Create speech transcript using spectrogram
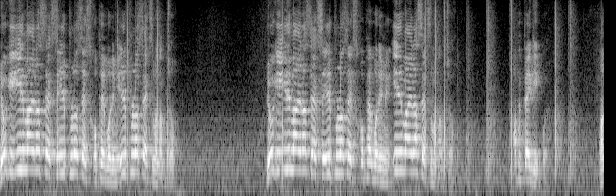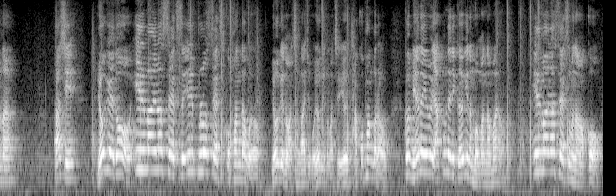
여기 1-x, 1 플러스 x 곱해버리면 1 플러스 x만 남죠. 여기 1-x, 1 플러스 x 곱해버리면 1 x만 남죠. 앞에 빼기 있고요. 맞나요? 다시 여기에도 1-x, 1 플러스 x 곱한다고요. 여기도 마찬가지고 여기도 마찬가지 여기 다 곱한 거라고. 그럼 얘는 이걸 약분되니까 여기는 뭐만 남아요? 1-x만 남았고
